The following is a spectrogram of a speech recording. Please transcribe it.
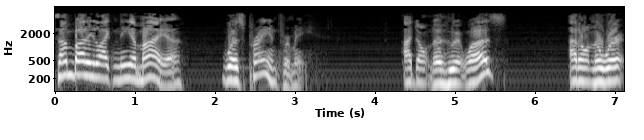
Somebody like Nehemiah was praying for me. I don't know who it was. I don't know where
